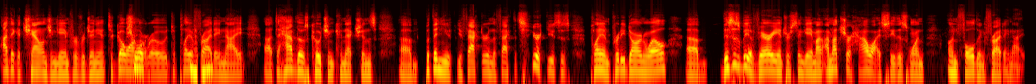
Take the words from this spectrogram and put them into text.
I think a challenging game for Virginia to go sure. on the road to play a mm-hmm. Friday night uh, to have those coaching connections, um, but then you you factor in the fact that Syracuse is playing pretty darn well. Uh, this will be a very interesting game. I, I'm not sure how I see this one unfolding Friday night.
